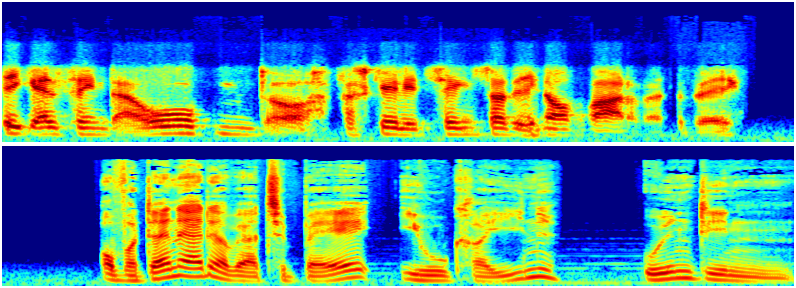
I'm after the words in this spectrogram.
ikke alting, der er åbent og forskellige ting, så er det enormt rart at være tilbage. Og hvordan er det at være tilbage i Ukraine uden din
